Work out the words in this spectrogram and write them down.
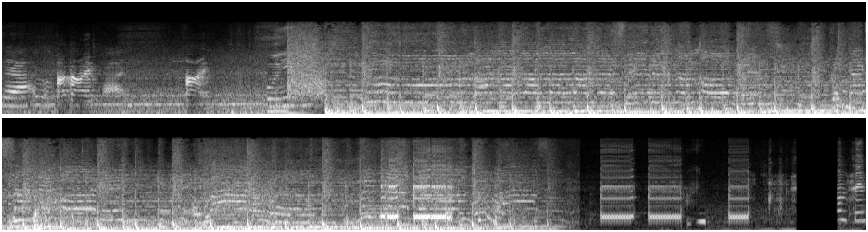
yeah, I will. Bye-bye. Bye. Bye. Nancy,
